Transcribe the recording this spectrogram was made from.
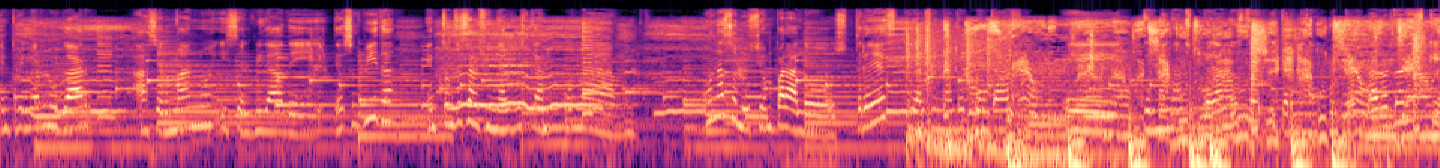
en primer lugar a su hermano y se olvida de, de su vida. Entonces al final buscan una una solución para los tres y al final de cuentas eh, terminan superándose y terminan juntos. La verdad es que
